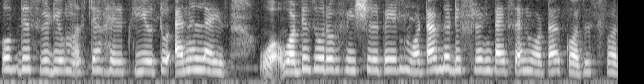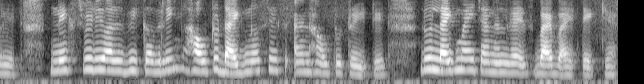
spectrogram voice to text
Hope this video must have helped you to analyze what is orofacial pain what are the different types and what are causes for it. Next video i'll be covering how to diagnose it and how to treat it. Do like my channel guys. Bye bye take care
